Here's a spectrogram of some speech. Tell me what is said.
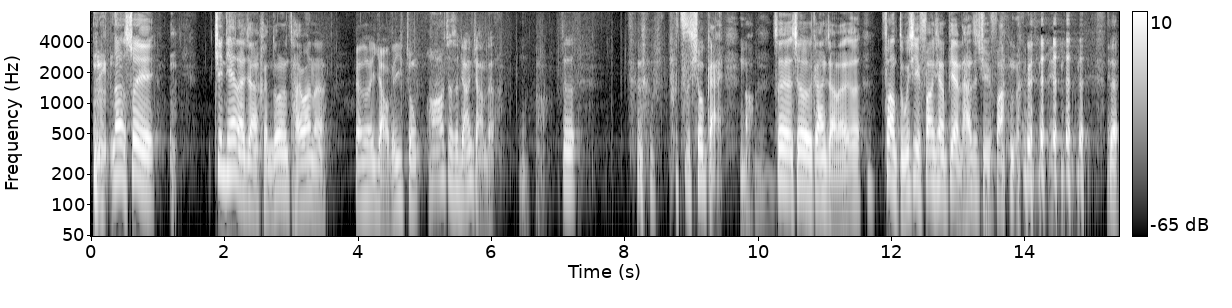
那所以今天来讲，很多人台湾呢，比方说咬的一中啊，这是两蒋的，嗯。啊，这是。不知修改。啊，这就刚才讲了，放毒气方向变了，还是继续放。对，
